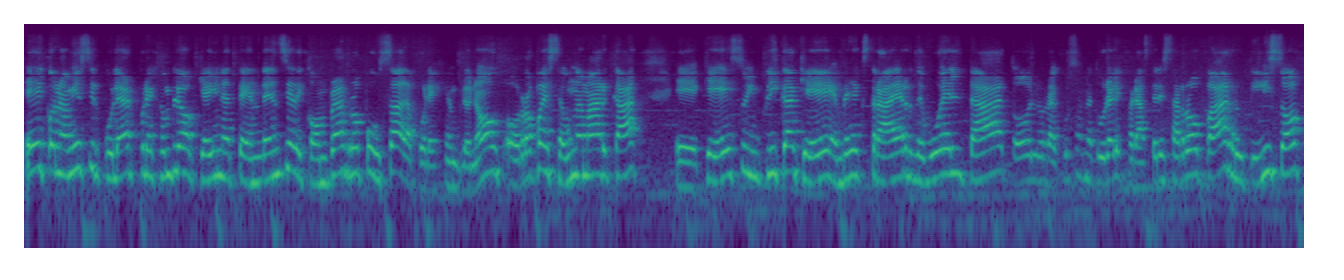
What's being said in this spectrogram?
Es economía circular, por ejemplo, que hay una tendencia de comprar ropa usada, por ejemplo, ¿no? O ropa de segunda marca, eh, que eso implica que en vez de extraer de vuelta todos los recursos naturales para hacer esa ropa, reutilizo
